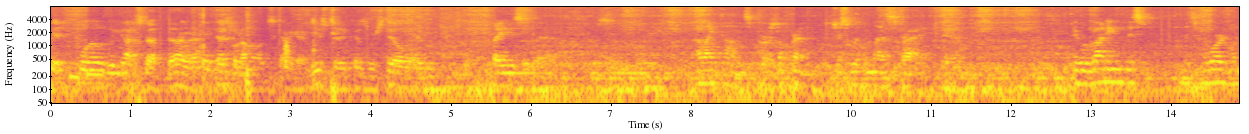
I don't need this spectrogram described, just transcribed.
It flowed, we got stuff done, and I think that's what all of us kind of got used to, because we're still in phase of that. I like Tom's personal friend, just with him last Friday. They were running this, this board when,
